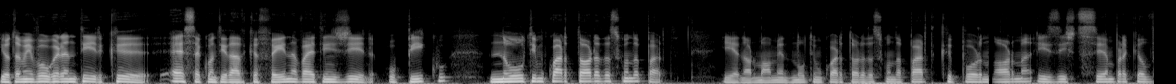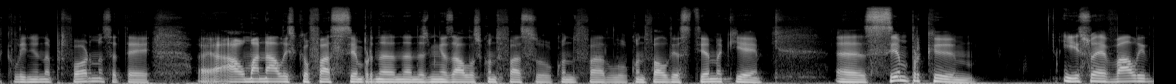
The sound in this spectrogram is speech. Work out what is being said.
eu também vou garantir que essa quantidade de cafeína vai atingir o pico no último quarto de hora da segunda parte. E é normalmente no último quarto de hora da segunda parte que, por norma, existe sempre aquele declínio na performance. Até eh, há uma análise que eu faço sempre na, na, nas minhas aulas quando, faço, quando, falo, quando falo desse tema, que é uh, sempre que e isso é válido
